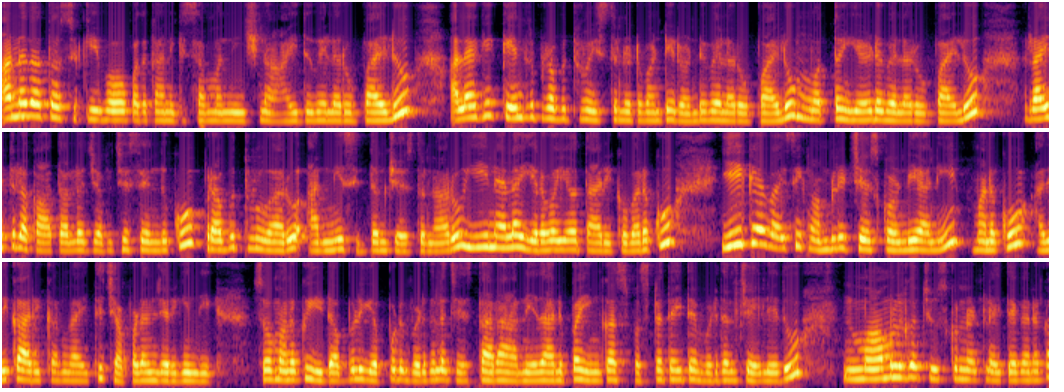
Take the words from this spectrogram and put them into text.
అన్నదాత సుఖీభవ పథకానికి సంబంధించిన ఐదు వేల రూపాయలు అలాగే కేంద్ర ప్రభుత్వం ఇస్తున్నటువంటి రెండు వేల రూపాయలు మొత్తం ఏడు వేల రూపాయలు రైతుల ఖాతాల్లో జమ చేసేందుకు ప్రభుత్వం వారు అన్నీ సిద్ధం చేస్తున్నారు. ఈ నెల ఇరవయో తారీఖు వరకు ఈకేవైసీ కంప్లీట్ చేసుకోండి అని మనకు అధికారికంగా అయితే చెప్పడం జరిగింది. సో మనకు ఈ డబ్బులు ఎప్పుడు విడుదల చేస్తారా అనే దానిపై ఇంకా స్పష్టత అయితే విడుదల చేయలేదు. మామూలుగా చూసుకున్నట్లయితే కనుక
